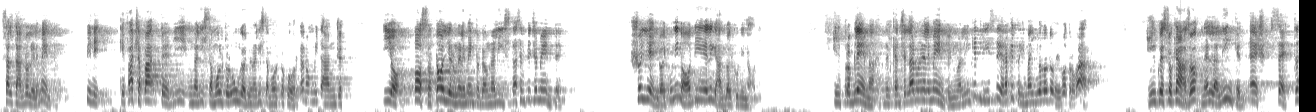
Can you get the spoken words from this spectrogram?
saltando l'elemento. Quindi che faccia parte di una lista molto lunga o di una lista molto corta non mi tange. Io posso togliere un elemento da una lista semplicemente sciogliendo alcuni nodi e legando alcuni nodi. Il problema del cancellare un elemento in una linked list era che prima io lo dovevo trovare. In questo caso, nella linked hash set,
